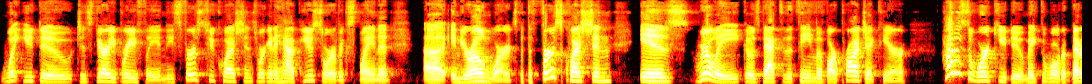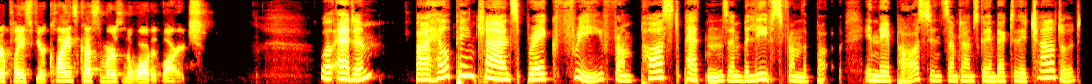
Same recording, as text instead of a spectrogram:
what you do just very briefly. In these first two questions, we're going to have you sort of explain it uh, in your own words. But the first question is really goes back to the theme of our project here. How does the work you do make the world a better place for your clients, customers, and the world at large? Well, Adam, by helping clients break free from past patterns and beliefs from the in their past and sometimes going back to their childhood,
